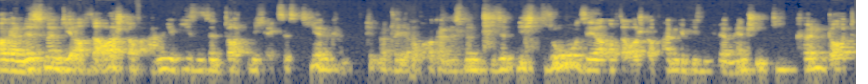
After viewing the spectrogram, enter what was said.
Organismen, die auf Sauerstoff angewiesen sind, dort nicht existieren können. Es gibt natürlich auch Organismen, die sind nicht so sehr auf Sauerstoff angewiesen wie wir Menschen, die können dort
